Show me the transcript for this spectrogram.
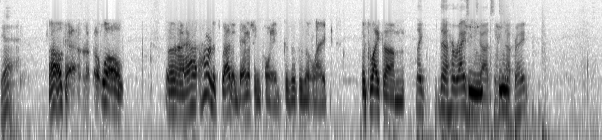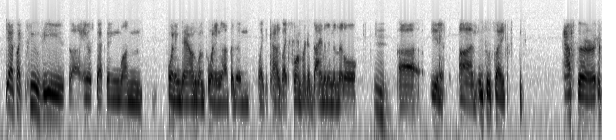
Yeah. Oh, okay. Uh, well, uh, how, how to describe a vanishing point? Because this isn't like it's like um Like the horizon Two- shots and two- stuff, right? yeah, it's like two V's uh, intersecting, one pointing down, one pointing up, and then like it kind of like forms like a diamond in the middle. Mm. Uh, you know, um, and so it's like after if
